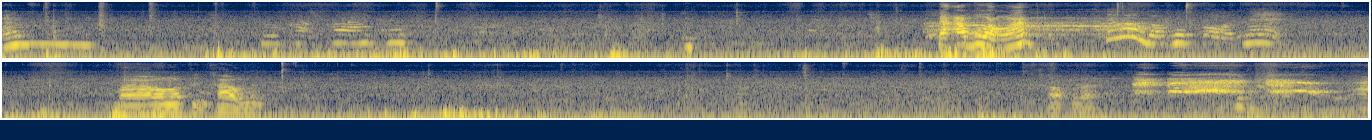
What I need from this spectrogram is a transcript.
อืม คือข้างข้างกู จะเอาบ่วงไหม ไม่ว่าแบบกูกอดแม่ มาเอามากินข้าวหนึ่งตอกแล้วได้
